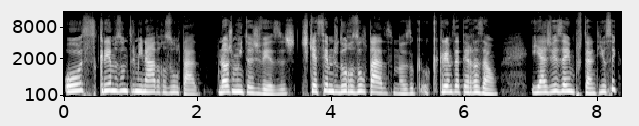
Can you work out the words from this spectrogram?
ou se queremos um determinado resultado nós muitas vezes esquecemos do resultado. Nós o que, o que, queremos é ter razão. E às vezes é importante, e eu sei que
